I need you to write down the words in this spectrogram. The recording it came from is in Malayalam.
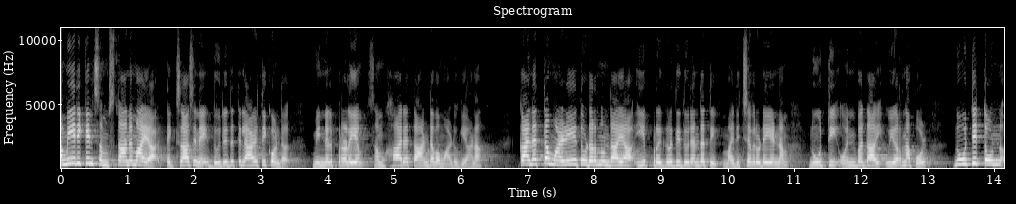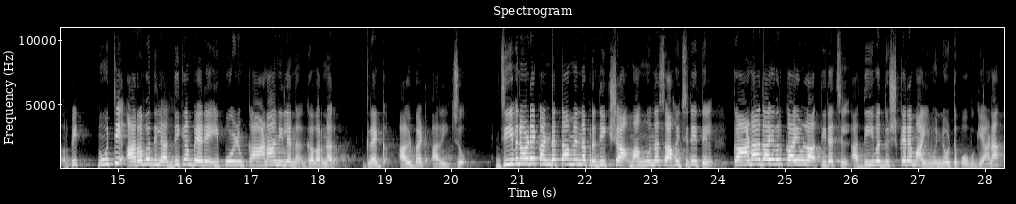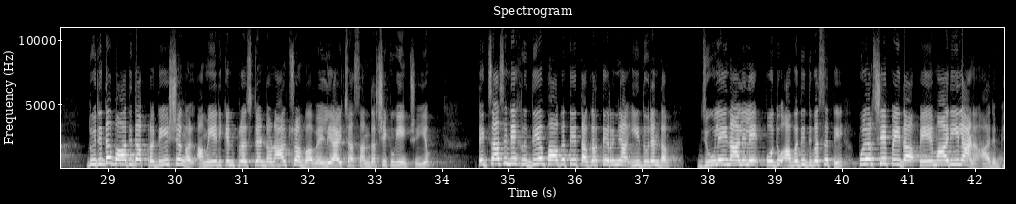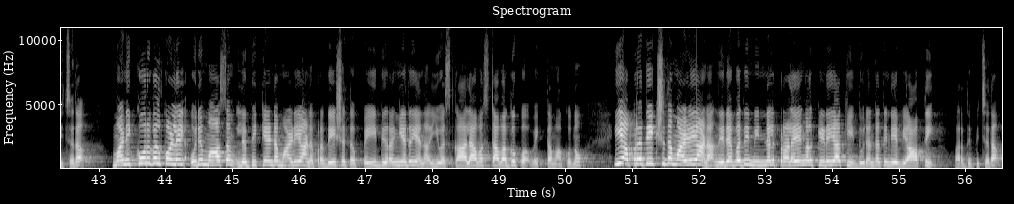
അമേരിക്കൻ സംസ്ഥാനമായ ടെക്സാസിനെ ദുരിതത്തിലാഴ്ത്തിക്കൊണ്ട് മിന്നൽ പ്രളയം സംഹാര താണ്ഡവമാടുകയാണ്. കനത്ത മഴയെ തുടർന്നുണ്ടായ ഈ പ്രകൃതി ദുരന്തത്തിൽ മരിച്ചവരുടെ എണ്ണം നൂറ്റി ഒൻപതായി ഉയർന്നപ്പോൾ നൂറ്റി തൊണ്ണൂറ് നൂറ്റി അറുപതിലധികം പേരെ ഇപ്പോഴും കാണാനില്ലെന്ന് ഗവർണർ ഗ്രെഗ് ആൽബർട്ട് അറിയിച്ചു. ജീവനോടെ കണ്ടെത്താമെന്ന പ്രതീക്ഷ മങ്ങുന്ന സാഹചര്യത്തിൽ കാണാതായവർക്കായുള്ള തിരച്ചിൽ അതീവ ദുഷ്കരമായി മുന്നോട്ടു പോവുകയാണ്. ദുരിതബാധിത പ്രദേശങ്ങൾ അമേരിക്കൻ പ്രസിഡന്റ് ഡൊണാൾഡ് ട്രംപ് വെള്ളിയാഴ്ച സന്ദർശിക്കുകയും ചെയ്യും. ടെക്സാസിന്റെ ഹൃദയഭാഗത്തെ തകർത്തെറിഞ്ഞ ഈ ദുരന്തം ജൂലൈ നാലിലെ പൊതു അവധി ദിവസത്തിൽ പുലർച്ചെ പെയ്ത പേമാരിയിലാണ് ആരംഭിച്ചത്. മണിക്കൂറുകൾക്കുള്ളിൽ ഒരു മാസം ലഭിക്കേണ്ട മഴയാണ് പ്രദേശത്ത് പെയ്തിറങ്ങിയത് എന്ന് യു എസ് കാലാവസ്ഥാ വകുപ്പ് വ്യക്തമാക്കുന്നു. ഈ അപ്രതീക്ഷിത മഴയാണ് നിരവധി മിന്നൽ പ്രളയങ്ങൾക്കിടയാക്കി ദുരന്തത്തിന്റെ വ്യാപ്തി വർദ്ധിപ്പിച്ചത്.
